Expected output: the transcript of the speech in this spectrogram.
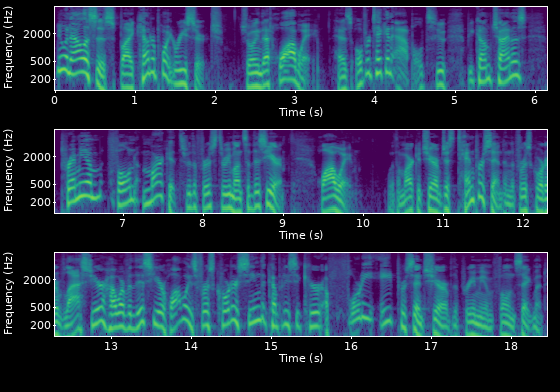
New analysis by Counterpoint Research showing that Huawei has overtaken Apple to become China's premium phone market through the first three months of this year. Huawei with a market share of just 10% in the first quarter of last year. However, this year, Huawei's first quarter seeing the company secure a 48% share of the premium phone segment.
